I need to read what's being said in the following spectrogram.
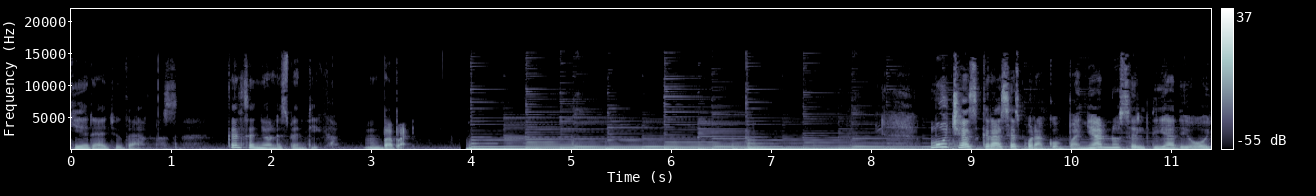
quiere ayudarnos. Que el Señor les bendiga. Bye bye. Muchas gracias por acompañarnos el día de hoy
